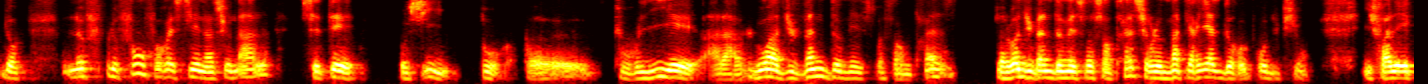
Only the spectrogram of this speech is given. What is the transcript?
Donc, le, Fonds forestier national, c'était aussi pour, euh, pour lier à la loi du 22 mai 73, la loi du 22 mai 73 sur le matériel de reproduction. Il fallait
